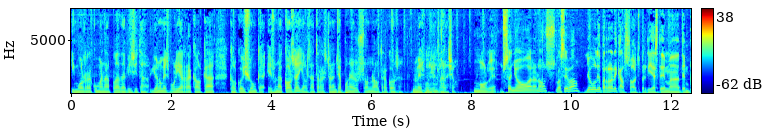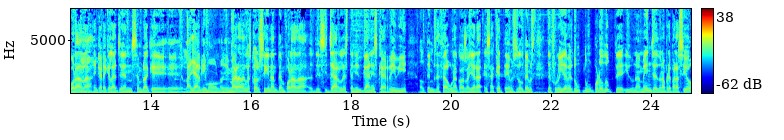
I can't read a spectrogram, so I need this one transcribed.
i molt recomanable de visitar. Jo només volia recalcar que el Koishunka és una cosa i els altres restaurants japonesos són una altra cosa. Només volia Mhm. aclarar això. Molt bé. Senyor Arenós, la seva? Jo volia parlar de calçots, perquè ja estem a temporada, mm. encara que la gent sembla que eh, l'allargui molt. No? I m'agrada que les coses siguin en temporada, desitjar-les, tenir ganes que arribi el temps de fer alguna cosa. I ara és aquest temps, és el temps de fruir, a més d'un producte i d'una menja, d'una preparació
